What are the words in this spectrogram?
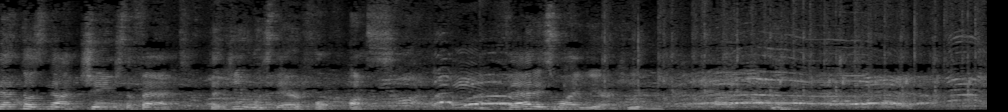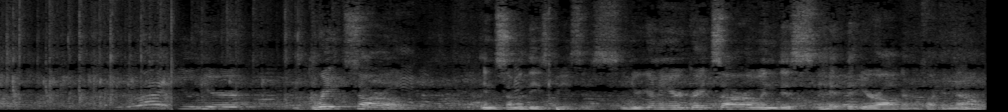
that does not change the fact that he was there for us. That is why we are here. You hear great sorrow in some of these pieces. And you're going to hear great sorrow in this hit that you're all going to fucking know.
